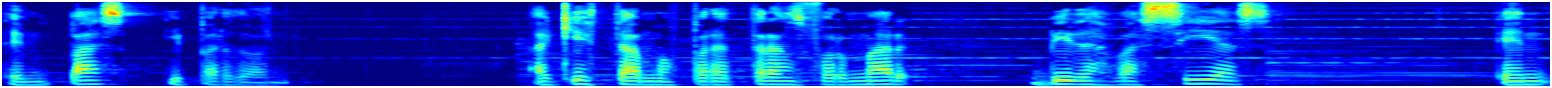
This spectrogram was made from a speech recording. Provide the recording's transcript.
en paz y perdón. Aquí estamos para transformar vidas vacías en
